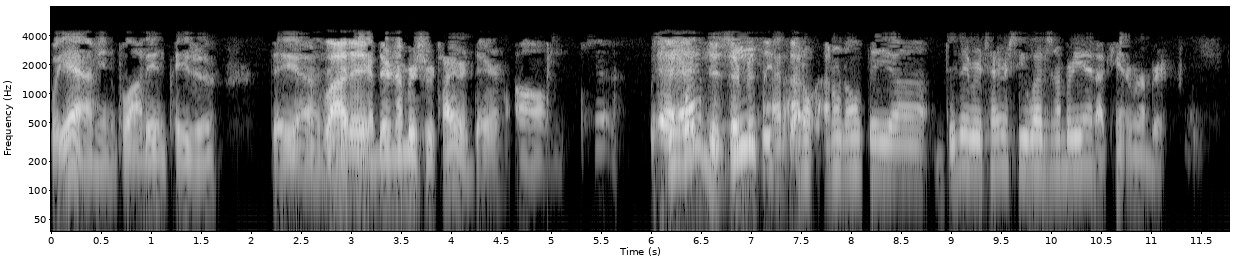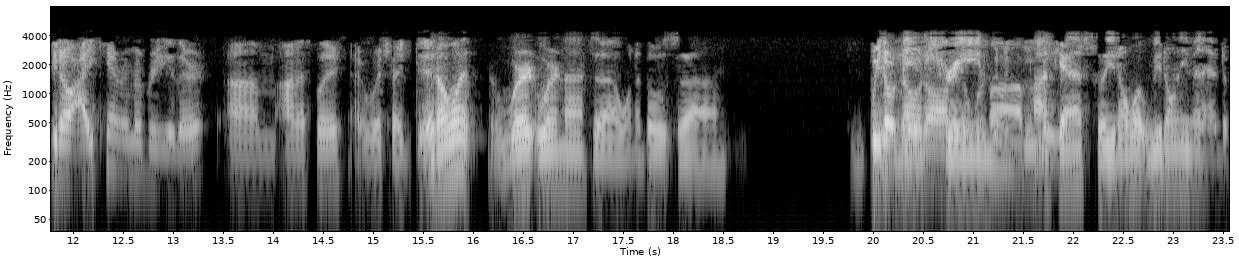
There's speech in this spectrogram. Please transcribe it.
But yeah, I mean, Vlade and Peja, they, uh, they definitely have their numbers retired there. Um, Yeah, Webb, does he? deservedly I, so. I don't. I don't know if they. uh Did they retire C Webb's number yet? I can't remember. You know, I can't remember either. Um, honestly, I wish I did. You know what? We're we're not uh one of those um We don't know it all, so mainstream gonna uh, it. So you know what? We don't even have to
